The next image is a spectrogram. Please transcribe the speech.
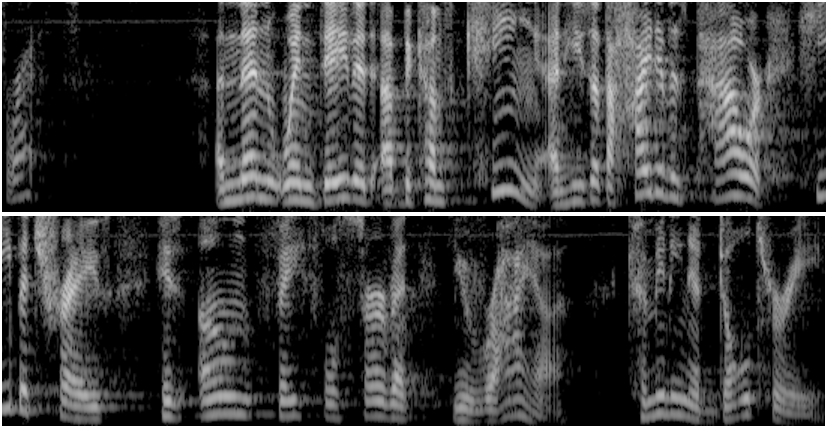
threat. And then when David uh, becomes king and he's at the height of his power, he betrays his own faithful servant Uriah, committing adultery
